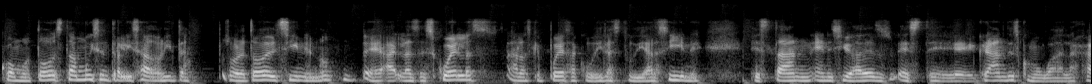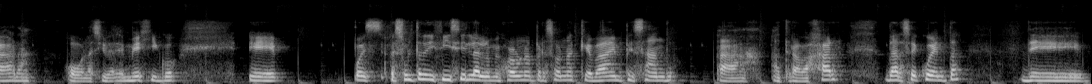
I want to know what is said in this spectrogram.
como todo está muy centralizado ahorita, sobre todo el cine, ¿no? Eh, las escuelas a las que puedes acudir a estudiar cine están en ciudades este, grandes como Guadalajara o la Ciudad de México. Eh, pues resulta difícil a lo mejor a una persona que va empezando a, a trabajar darse cuenta de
